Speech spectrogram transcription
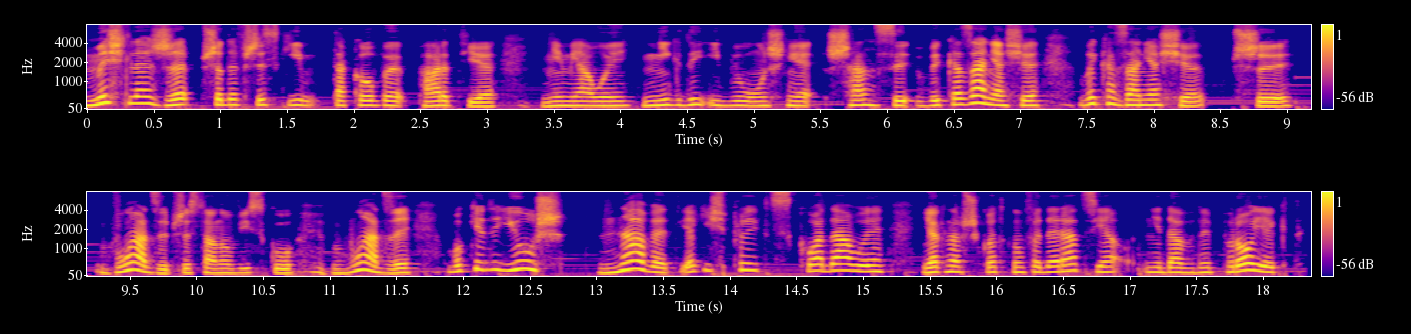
Myślę, że przede wszystkim takowe partie nie miały nigdy i wyłącznie szansy wykazania się, wykazania się przy władzy, przy stanowisku władzy, bo kiedy już nawet jakiś projekt składały, jak na przykład Konfederacja, niedawny projekt,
